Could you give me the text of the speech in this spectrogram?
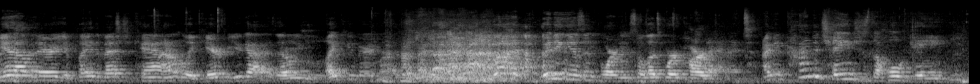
Get out there, you play the best you can, I don't really care for you guys, I don't even like you very much. but winning is important, so let's work hard at it. I mean, kind of changes the whole game.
